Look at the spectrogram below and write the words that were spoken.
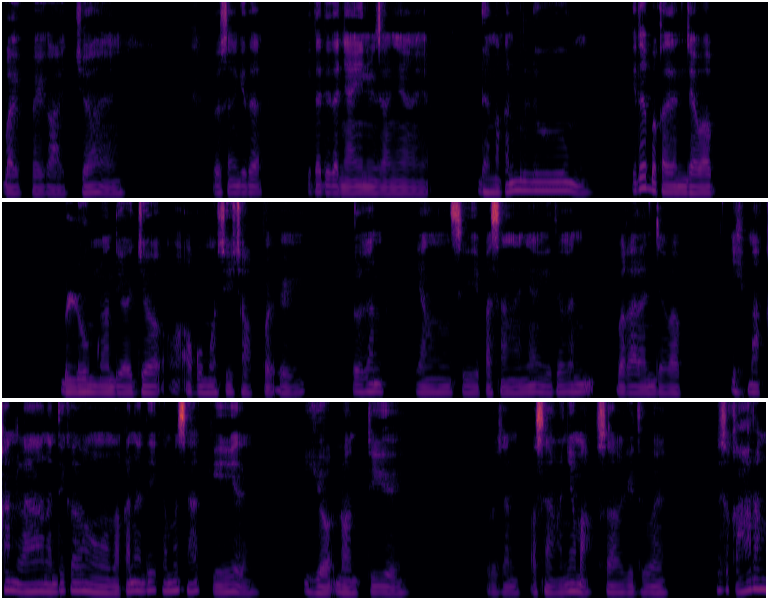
baik-baik aja. Ya. terusan kita kita ditanyain misalnya ya udah makan belum? Kita bakalan jawab belum nanti aja. Aku masih capek. Terus kan yang si pasangannya gitu kan bakalan jawab ih makan lah nanti kalau mau makan nanti kamu sakit. Iya nanti ya. Terusan pasangannya maksa gitu ya ya sekarang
